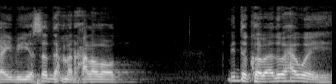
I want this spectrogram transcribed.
qaybiyo saddex marxaladood. Midda koobaad waxaa weeye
